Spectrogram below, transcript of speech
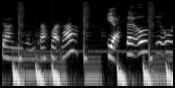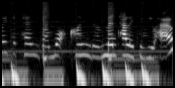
guns and stuff like that. Yeah. So it, all, it always depends on what kind of mentality you have.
